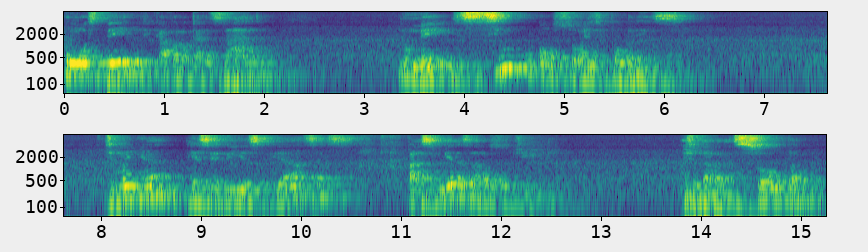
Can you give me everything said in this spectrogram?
O mosteiro ficava localizado no meio de cinco bolsões de pobreza. De manhã recebia as crianças para as primeiras aulas do dia. Ajudava na sopa,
